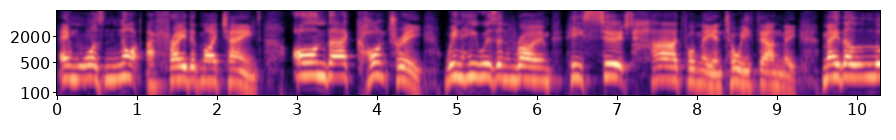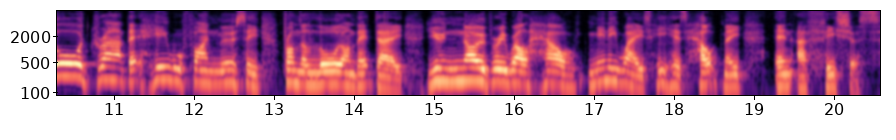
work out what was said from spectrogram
and was not afraid of my chains. On the contrary, when he was in Rome, he searched hard for me until he found me. May the Lord grant that he will find mercy from the Lord on that day. You know very well how many ways he has helped me in Ephesus.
